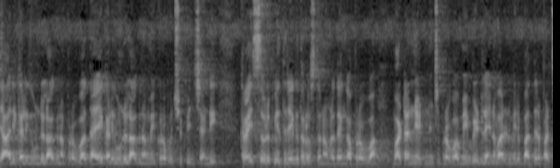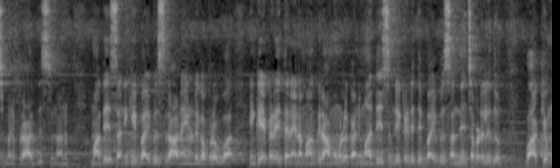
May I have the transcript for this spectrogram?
జాలి కలిగి ఉండేలాగిన ప్రభావ దయ కలిగి ఉండేలాగిన మీ కృప చూపించండి. క్రైస్తవులకు వ్యతిరేకతలు వస్తున్న విధంగా ప్రభు వాటన్నిటి నుంచి ప్రభావ మీ బిడ్డలైన వారిని మీరు భద్రపరచమని ప్రార్థిస్తున్నాను. మా దేశానికి బైబిల్స్ రానై ఉండగా ప్రభు ఇంకా ఎక్కడైతేనైనా మా గ్రామంలో కానీ మా దేశంలో ఎక్కడైతే బైబిల్స్ అందించబడలేదు వాక్యం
